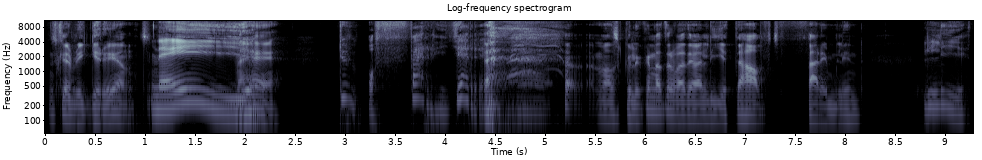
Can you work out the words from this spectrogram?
nu ska det bli grönt. Nej! Nej. Du och färger. Man skulle kunna tro att jag är lite halvt färgblind. Lite.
